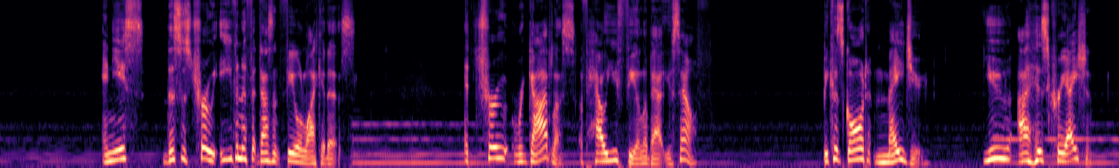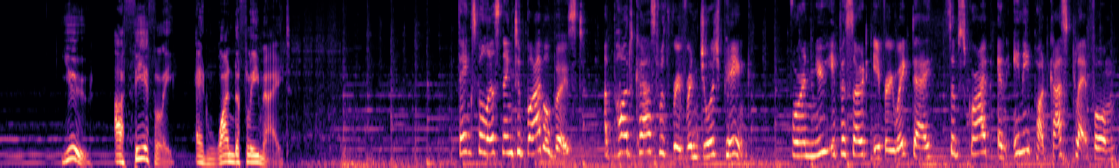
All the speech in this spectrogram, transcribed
And yes, this is true even if it doesn't feel like it is. It's true regardless of how you feel about yourself. Because God made you. You are His creation. You are fearfully and wonderfully made. Thanks for listening to Bible Boost, a podcast with Reverend George Pink. For a new episode every weekday, subscribe in any podcast platform.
